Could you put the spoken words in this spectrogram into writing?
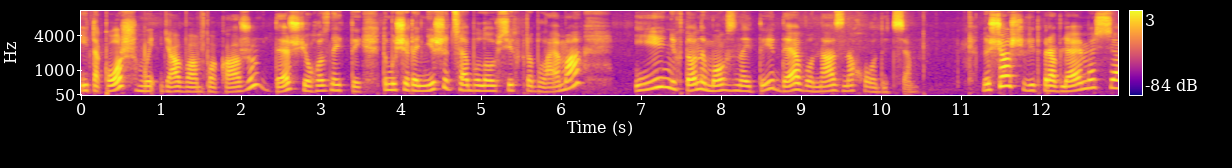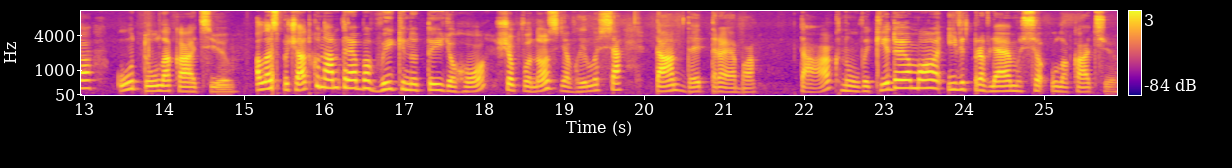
І також ми, я вам покажу, де ж його знайти. Тому що раніше це була у всіх проблема, і ніхто не мог знайти, де вона знаходиться. Ну що ж, відправляємося у ту локацію. Але спочатку нам треба викинути його, щоб воно з'явилося там, де треба. Так, ну викидаємо і відправляємося у локацію.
